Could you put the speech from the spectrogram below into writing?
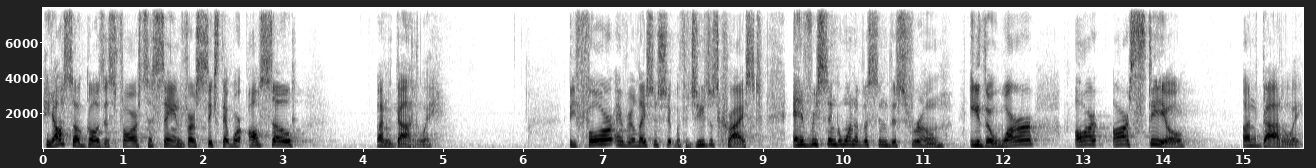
he also goes as far as to say in verse 6 that we're also ungodly. Before a relationship with Jesus Christ, every single one of us in this room either were or are still ungodly.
